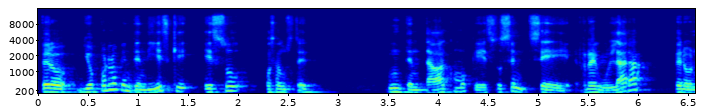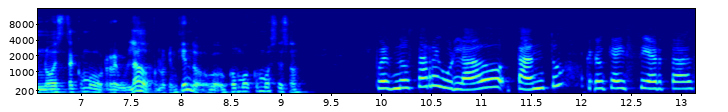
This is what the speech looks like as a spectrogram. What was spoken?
pero yo por lo que entendí es que eso, o sea, usted intentaba como que eso se, se regulara, pero no está como regulado, por lo que entiendo. ¿Cómo, cómo es eso? Pues no está regulado tanto. Creo que hay ciertas,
